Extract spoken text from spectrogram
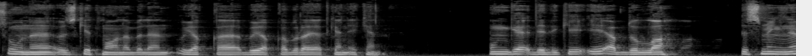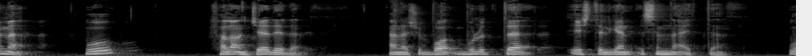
suvni o'z ketmoni bilan u yoqqa bu yoqqa burayotgan ekan. Unga dediki ey abdulloh isming nima? U faloncha dedi. Ana shu bulutda eshitilgan ismni aytdi. U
